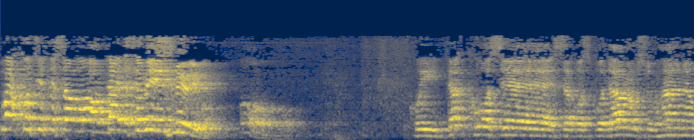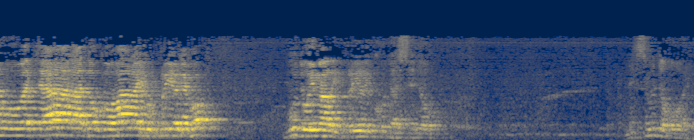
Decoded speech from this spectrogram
Lako ćete sa Allahom, daj da se mi izmirimo koji tako se sa gospodarom Subhanahu wa ta'ala dogovaraju prije nego budu imali priliku da se do... Ne samo dogovoriti.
